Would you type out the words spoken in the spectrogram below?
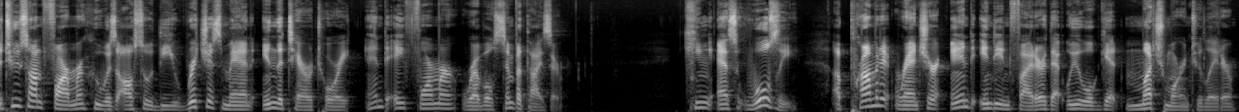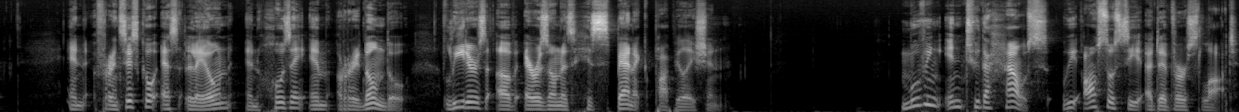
the Tucson farmer who was also the richest man in the territory and a former rebel sympathizer. King S. Woolsey, a prominent rancher and Indian fighter that we will get much more into later, and Francisco S. Leon and Jose M. Redondo, leaders of Arizona's Hispanic population. Moving into the House, we also see a diverse lot.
